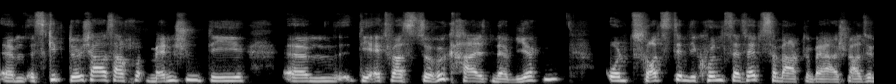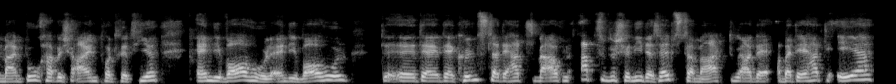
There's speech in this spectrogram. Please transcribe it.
Ähm, es gibt durchaus auch Menschen, die ähm, die etwas zurückhaltender wirken und trotzdem die Kunst der Selbstvermarktung beherrschen. Also in meinem Buch habe ich einen porträtiert, Andy Warhol. Andy Warhol, der, der, der Künstler, der hat zwar auch ein absolutes Genie der Selbstvermarktung, aber der, aber der hat eher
